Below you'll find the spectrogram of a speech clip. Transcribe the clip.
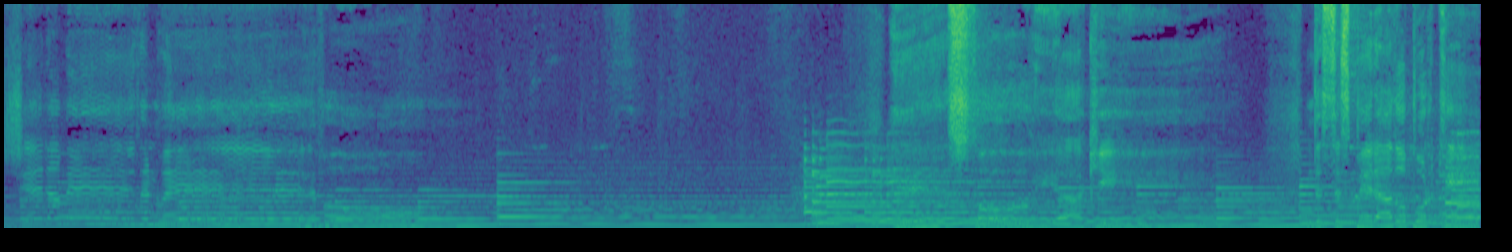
Lléname de nuevo. Estoy aquí, desesperado por ti.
